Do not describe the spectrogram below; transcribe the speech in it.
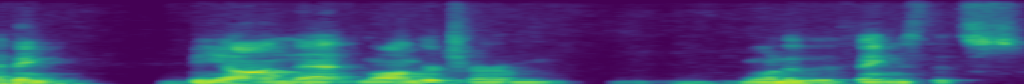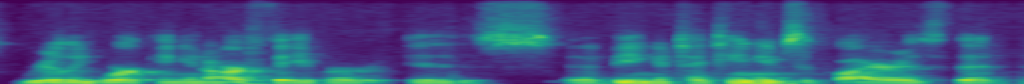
I think beyond that, longer term, one of the things that's really working in our favor is uh, being a titanium supplier is that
